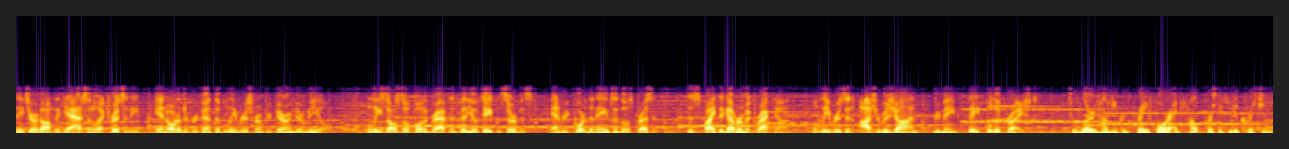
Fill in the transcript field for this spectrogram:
they turned off the gas and electricity in order to prevent the believers from preparing their meal. Police also photographed and videotaped the service and recorded the names of those present. Despite the government crackdown, believers in Azerbaijan remain faithful to Christ. To learn how you can pray for and help persecuted Christians,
